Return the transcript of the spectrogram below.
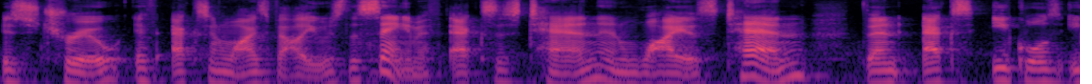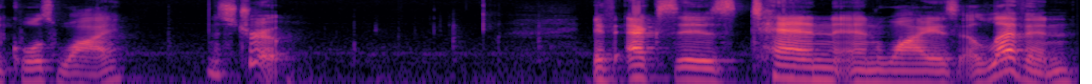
is true if x and y's value is the same. If x is 10 and y is 10, then x equals equals y is true. If x is 10 and y is 11,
